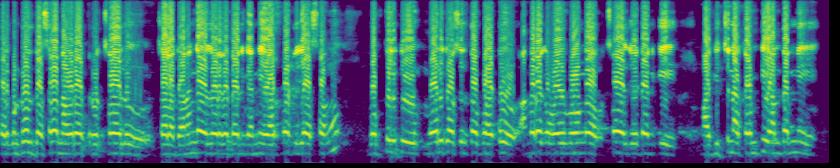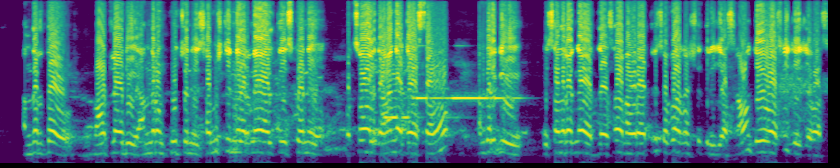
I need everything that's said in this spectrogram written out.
పదకొండు రోజులు దసరా నవరాత్రి ఉత్సవాలు చాలా ఘనంగా జరగడానికి అన్ని ఏర్పాట్లు చేస్తాము. భక్తులకి మౌలిక వసతులతో పాటు అంగరంగ వైభవంగా ఉత్సవాలు చేయడానికి మాకు ఇచ్చిన కమిటీ అందరినీ అందరితో మాట్లాడి అందరం కూర్చొని సమిష్టి నిర్ణయాలు తీసుకొని ఉత్సవాలు ఘనంగా చేస్తాము. అందరికీ ఈ సందర్భంగా దసరా నవరాత్రి శుభాకాంక్షలు తెలియజేస్తున్నాము. జయవాసు జయ జయవాసు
